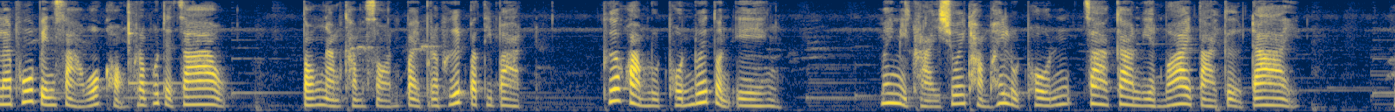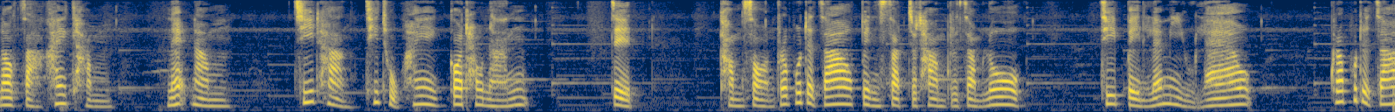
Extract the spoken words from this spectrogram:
และผู้เป็นสาวกของพระพุทธเจ้า ต้องนำคำสอนไปประพฤติปฏิบัติ เพื่อความหลุดพ้นด้วยตนเอง ไม่มีใครช่วยทำให้หลุดพ้นจากการเวียนว่ายตายเกิดได้ นอกจากให้คำแนะนำชี้ทางที่ถูกให้ก็เท่านั้น 7. คำสอนพระพุทธเจ้าเป็นสัจธรรมประจำโลก ที่เป็นและมีอยู่แล้ว พระพุทธเจ้า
